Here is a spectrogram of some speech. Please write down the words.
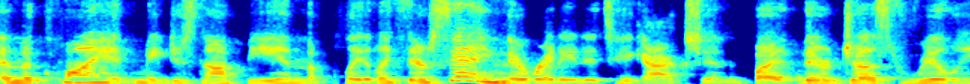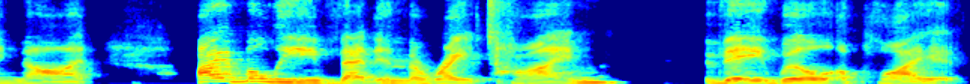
and the client may just not be in the plate like they're saying they're ready to take action but they're just really not. I believe that in the right time they will apply it.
